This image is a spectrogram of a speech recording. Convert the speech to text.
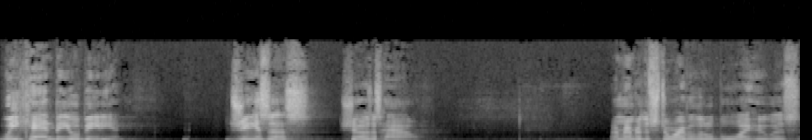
We can be obedient. Jesus shows us how. I remember the story of a little boy who was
